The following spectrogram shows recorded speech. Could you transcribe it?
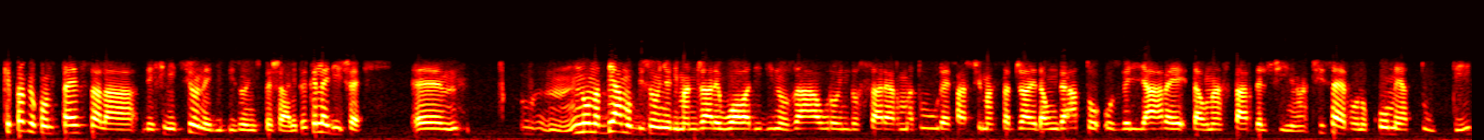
che proprio contesta la definizione di bisogni speciali, perché lei dice... Ehm, non abbiamo bisogno di mangiare uova di dinosauro, indossare armature, farci massaggiare da un gatto o svegliare da una star del cinema. Ci servono, come a tutti,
